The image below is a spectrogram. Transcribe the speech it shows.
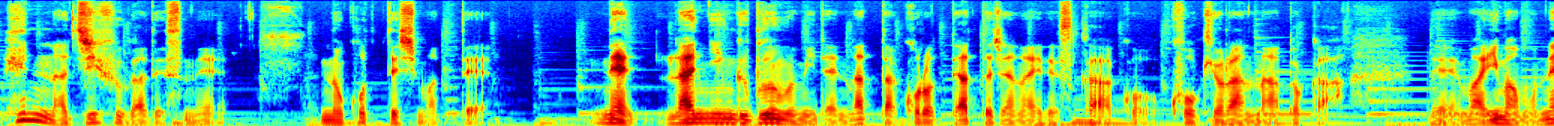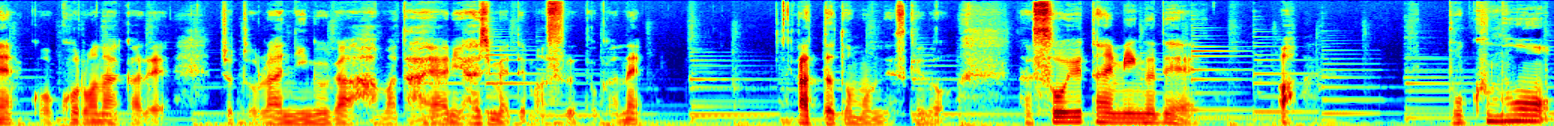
変な自負がですね、残ってしまって、ね、ランニングブームみたいになった頃ってあったじゃないですか。こう、皇居ランナーとか。で、まあ今もね、こうコロナ禍でちょっとランニングがまた流行り始めてますとかね、あったと思うんですけど、そういうタイミングで、あ、僕も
